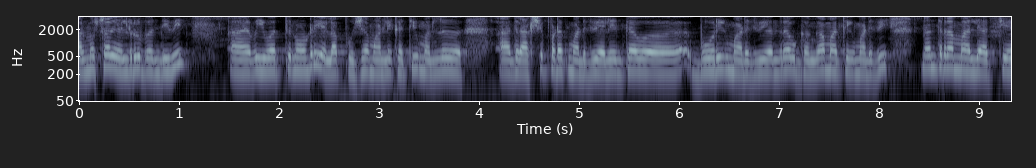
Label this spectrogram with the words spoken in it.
ಆಲ್ಮೋಸ್ಟ್ ಆಲ್ ಎಲ್ಲರೂ ಬಂದೀವಿ. ಇವತ್ತು ನೋಡ್ರಿ ಎಲ್ಲ ಪೂಜೆ ಮಾಡ್ಲಿಕ್ಕತ್ತೀವಿ ಮೊದಲು ದ್ರಾಕ್ಷಿ ಪಡಕ್ಕೆ ಮಾಡಿದ್ವಿ. ಅಲ್ಲಿಂದ ಬೋರಿಗೆ ಮಾಡಿದ್ವಿ. ಅಂದ್ರೆ ಗಂಗಾ ಮಾತೆಗೆ ಮಾಡಿದ್ವಿ. ನಂತರ ನಮ್ಮ ಅಲ್ಲಿ ಅತ್ತೆ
